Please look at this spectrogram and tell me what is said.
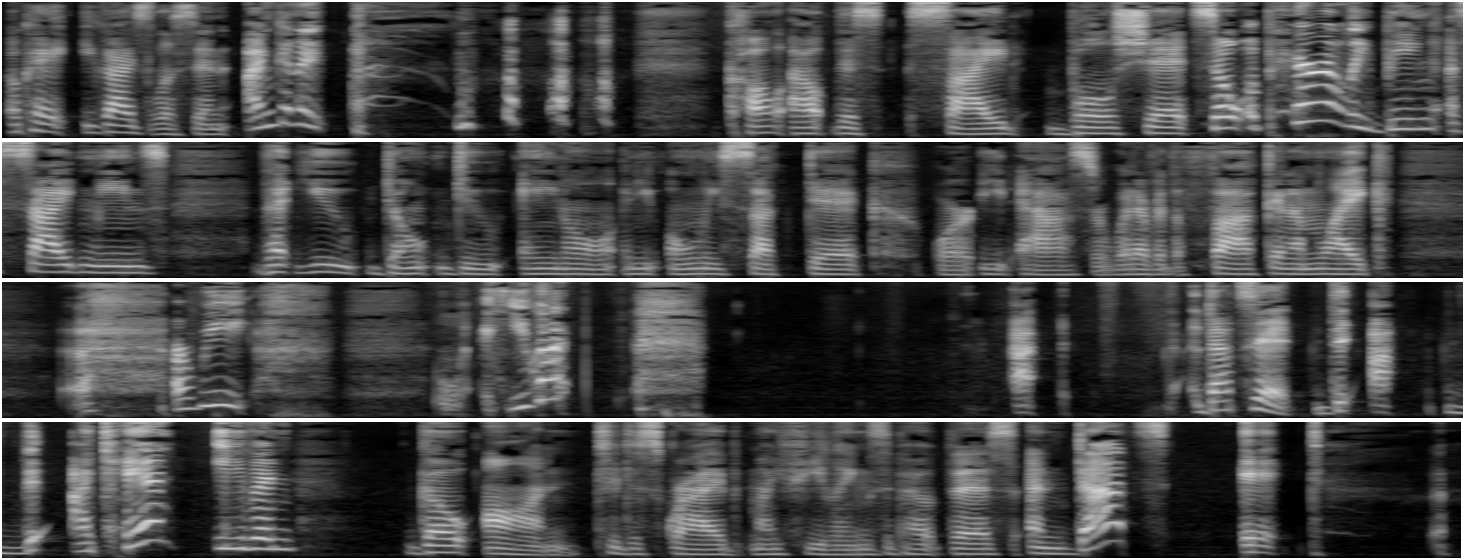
Okay, you guys listen. I'm to call out this side bullshit. So apparently being a side means that you don't do anal and you only suck dick or eat ass or whatever the fuck. And I'm like, are we, you got, I, that's it. I, I can't even go on to describe my feelings about this. And that's it.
